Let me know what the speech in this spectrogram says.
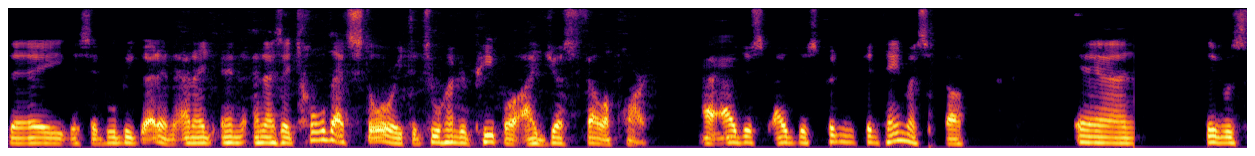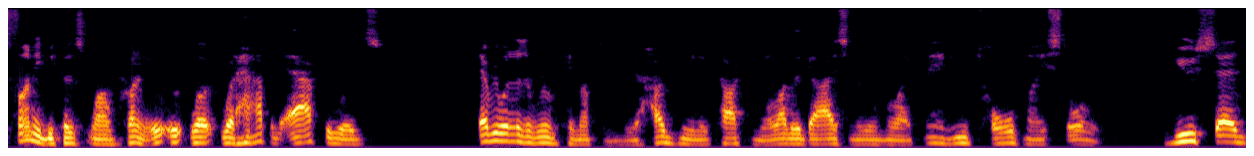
they they said we'll be good, and and I and, and as I told that story to 200 people, I just fell apart. I, I just I just couldn't contain myself, and it was funny because well, funny what what happened afterwards. Everyone in the room came up to me, they hugged me, they talked to me. A lot of the guys in the room were like, "Man, you told my story. You said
